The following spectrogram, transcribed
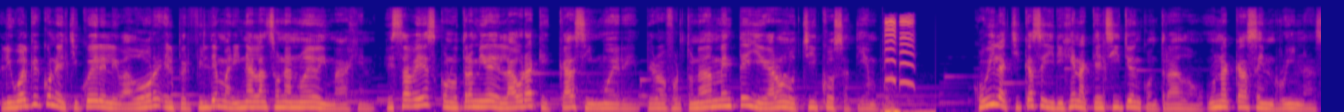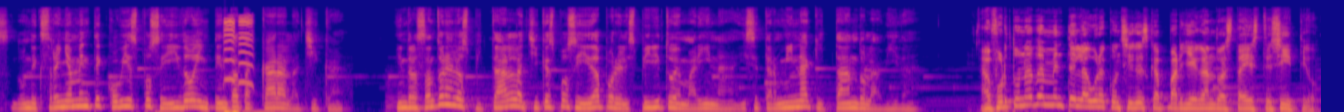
Al igual que con el chico del elevador, el perfil de Marina lanza una nueva imagen, esta vez con otra amiga de Laura que casi muere, pero afortunadamente llegaron los chicos a tiempo. Kobe y la chica se dirigen a aquel sitio encontrado, una casa en ruinas, donde extrañamente Kobe es poseído e intenta atacar a la chica. Mientras tanto en el hospital la chica es poseída por el espíritu de Marina y se termina quitando la vida. Afortunadamente Laura consigue escapar llegando hasta este sitio,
